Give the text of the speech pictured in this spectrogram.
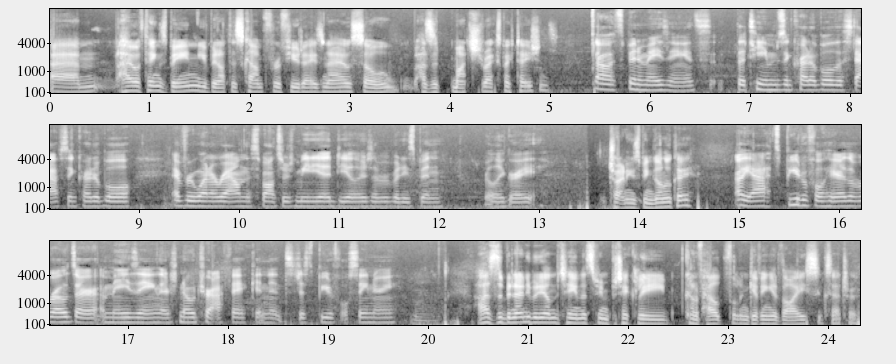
Um, how have things been? You've been at this camp for a few days now, so has it matched your expectations? Oh, it's been amazing. It's the team's incredible, the staff's incredible, everyone around, the sponsors, media, dealers, everybody's been really great. Training's been going okay? Oh yeah, it's beautiful here. The roads are amazing. There's no traffic and it's just beautiful scenery. Has there been anybody on the team that's been particularly kind of helpful in giving advice, etc.?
